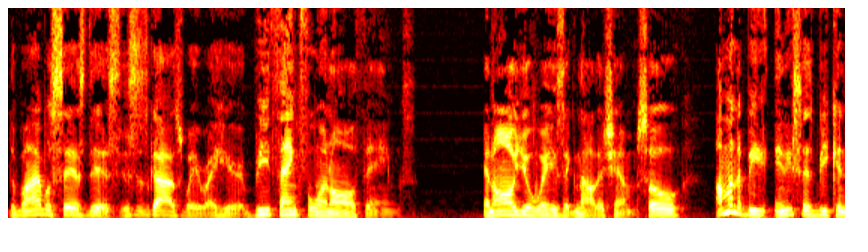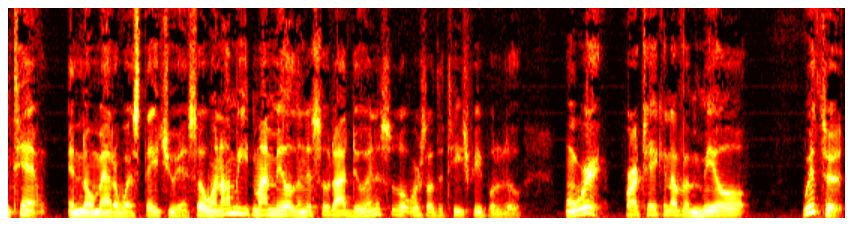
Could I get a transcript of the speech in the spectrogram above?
The Bible says this. This is God's way right here. Be thankful in all things. In all your ways acknowledge him. So I'm gonna be and he says be content in no matter what state you're in. So when I'm eating my meal, and this is what I do, and this is what we're supposed to teach people to do. When we're partaking of a meal, we're to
